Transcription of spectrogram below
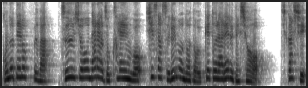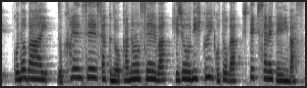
このテロップは、通常なら続編を示唆するものと受け取られるでしょう。しかし、この場合、続編制作の可能性は非常に低いことが指摘されています。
